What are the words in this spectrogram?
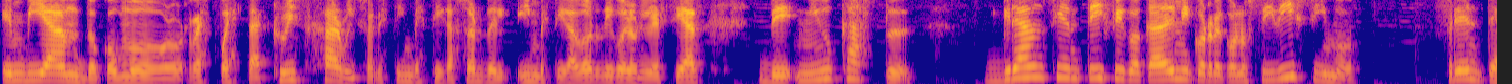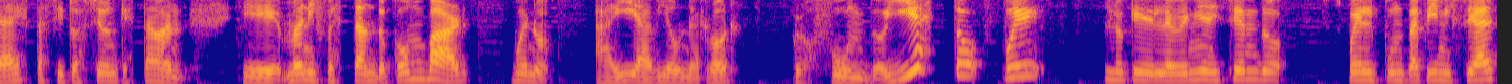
enviando como respuesta Chris Harrison, este investigador, del, investigador digo, de la Universidad de Newcastle, gran científico académico reconocidísimo frente a esta situación que estaban eh, manifestando con Bart, bueno, ahí había un error profundo. Y esto fue lo que le venía diciendo, fue el puntapié inicial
